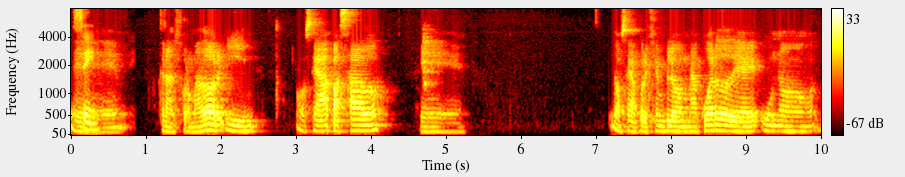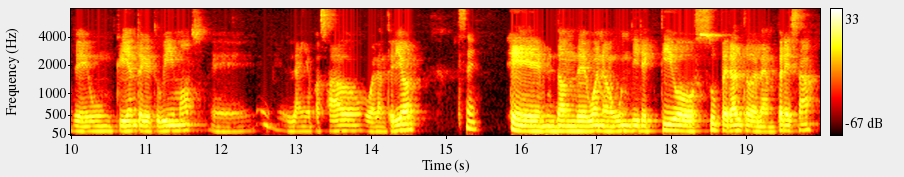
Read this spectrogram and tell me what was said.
eh, transformador. Y, o sea, ha pasado, eh, o sea, por ejemplo, me acuerdo de uno, de un cliente que tuvimos eh, el año pasado o el anterior, sí. donde, bueno, un directivo súper alto de la empresa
